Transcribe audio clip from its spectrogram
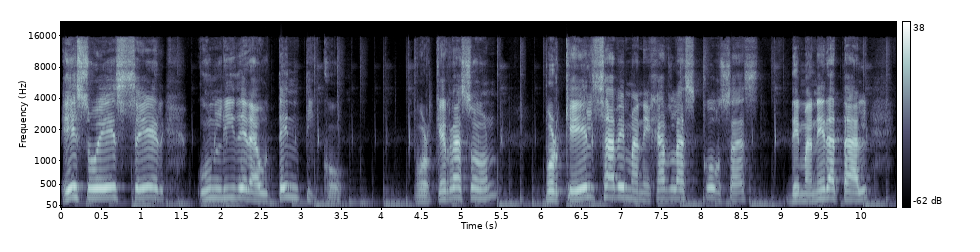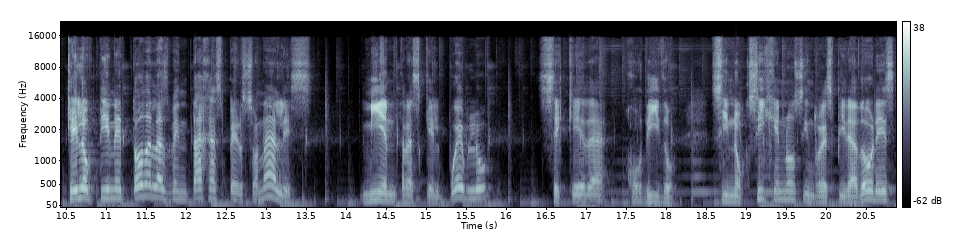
Eso es ser un líder auténtico. ¿Por qué razón? Porque él sabe manejar las cosas de manera tal que él obtiene todas las ventajas personales, mientras que el pueblo se queda jodido, sin oxígeno, sin respiradores,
